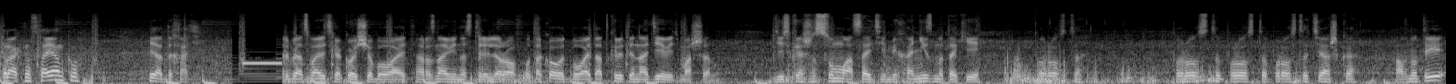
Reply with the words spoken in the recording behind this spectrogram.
Трак на стоянку и отдыхать. Ребят, смотрите, какой еще бывает разновидность трейлеров. Вот такой вот бывает открытый на 9 машин. Здесь, конечно, с ума сойти, механизмы такие. Просто, просто, просто, просто тяжко. А внутри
